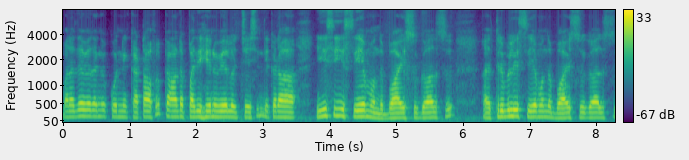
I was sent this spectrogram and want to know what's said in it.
మరి అదేవిధంగా కొన్ని కట్ ఆఫ్ కావాలంటే పదిహేను వేలు వచ్చేసింది. ఇక్కడ ఈసీ సేమ్ ఉంది. Boys girls triple E same ఉంది. Boys girls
